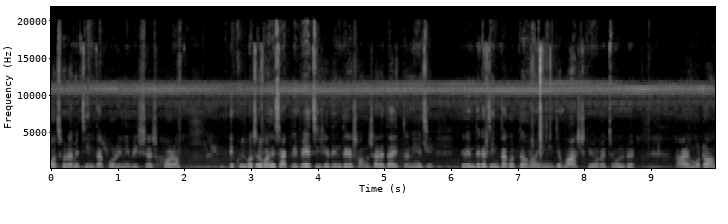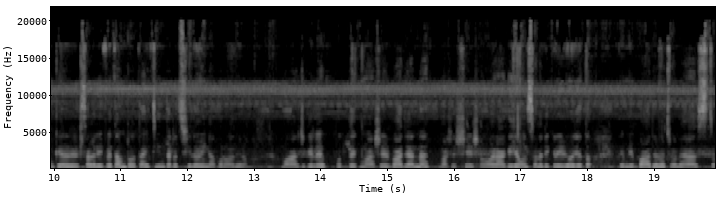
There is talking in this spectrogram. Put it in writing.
বছর আমি চিন্তা করিনি, বিশ্বাস করো। একুশ বছর বয়সে চাকরি পেয়েছি, সেদিন থেকে সংসারের দায়িত্ব নিয়েছি, সেদিন থেকে চিন্তা করতে হয়নি যে মাস কীভাবে চলবে। আর মোটা অঙ্কের স্যালারি পেতাম তো, তাই চিন্তাটা ছিলই না কোনো দিনও মাস গেলে প্রত্যেক মাসের বাজার না, মাসের শেষ হওয়ার আগে যেমন স্যালারি ক্রেডিট হয়ে যেত, তেমনি বাজারও চলে আসতো।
